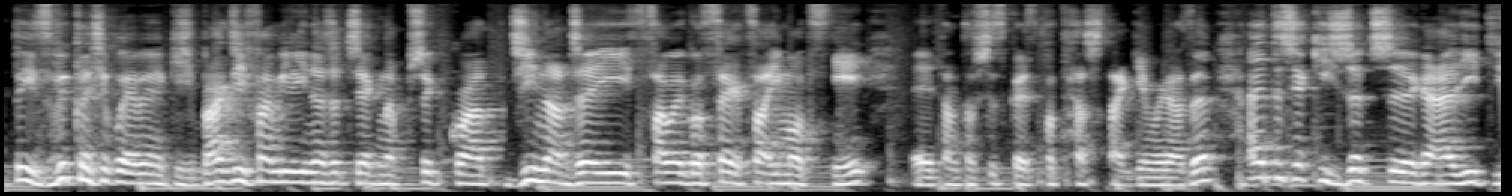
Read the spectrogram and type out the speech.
tutaj zwykle się pojawiają jakieś bardziej familijne rzeczy, jak na przykład Gina J z całego serca i mocniej. Tam to wszystko jest pod hashtagiem razem, ale też jakieś rzeczy reality,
